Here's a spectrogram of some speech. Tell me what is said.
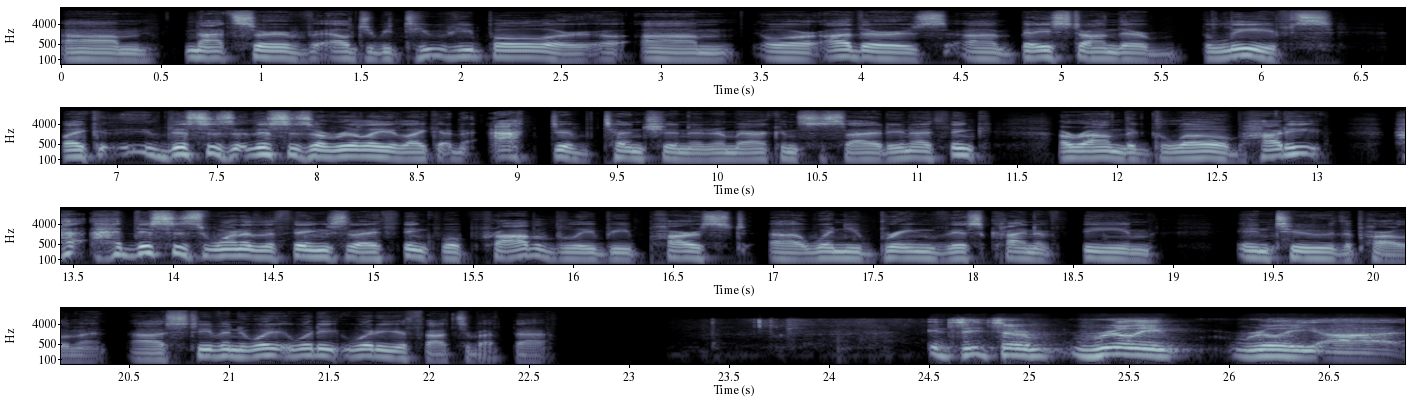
um, not serve LGBT people or um, or others uh, based on their beliefs. Like this is this is a really like an active tension in American society, and I think around the globe. How do you? this is one of the things that I think will probably be parsed uh, when you bring this kind of theme into the parliament. Uh, Stephen, what, what, are, what are your thoughts about that? It's it's a really really uh,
